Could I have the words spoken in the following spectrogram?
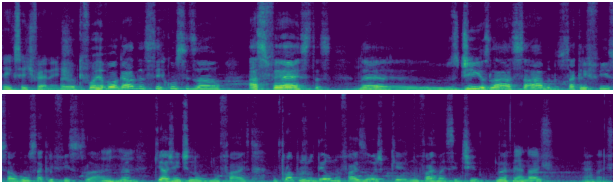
Tem que ser diferente. É, o que foi revogado é a circuncisão, as festas, uhum. né, os dias lá, sábados, sacrifício, alguns sacrifícios lá, uhum. né, que a gente não, não faz. O próprio judeu não faz hoje, porque não faz mais sentido. Né? Verdade, verdade.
